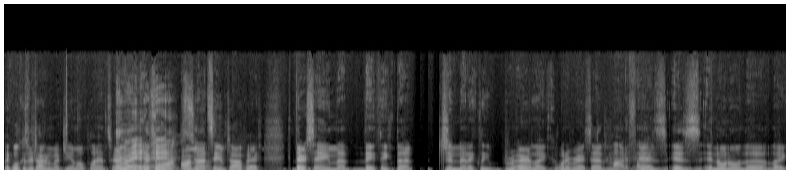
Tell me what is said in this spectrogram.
Like well, because we're talking about GMO plants, right? Right, Yeah, yeah, okay. So yeah. on, on that same topic, they're saying that they think that genetically br- or like whatever I said modified. is is eh, no no the like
